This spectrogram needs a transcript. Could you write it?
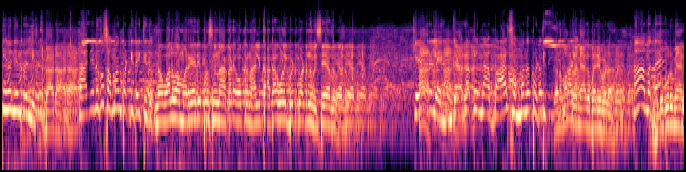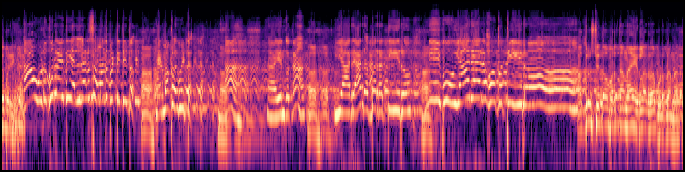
ನೀನು ನಿಂದ್ರಲ್ಲಿ. ಬೇಡ. ಹಾ ನಿನಗೂ ಸಂಬಂಧಪಟ್ಟಿದ್ದೈತಿದು ನಾವು ಅಲ್ವಾ ಮರ್ಯಾದೆ ಪ್ರಶ್ನೆ ನಾ ಆ ಕಡೆ ಹೋಗ್ತಾನ ಅಲ್ಲಿ ಕಾಕಾಗಳಿಗೆ ಬಿಟ್ಟು ಕೊಟ್ಟನ ವಿಷಯ ಅದು. ಕೇಳ್ರಲ್ಲಿ. ಗಂಡ ಮಕ್ಳ ಮ್ಯಾಗ ಬಾಳ ಸಂಬಂಧಪಟ್ಟಿದ್ದು ಗಂಡ ಮಕ್ಳ ಮ್ಯಾಗ ಬರಿಬೇಡ ಹಾ ಮತ್ತೆ? ಹುಡುಗರ ಮ್ಯಾಗ ಬರಿ ಹಾ ಹುಡುಗರ ಇದು ಎಲ್ಲರೂ ಸಂಬಂಧ ಪಟ್ಟಿದ್ದು ಹೆಣ್ಮಕ್ಳಿಗೆ ಬಿಟ್ಟು. ಹಾ. ಏನ್ ಗೊತ್ತಾ. ಯಾರ್ಯಾರ ಬರತೀರೋ ನೀವು ಯಾರ್ಯಾರ ಹೋಗುತ್ತೀರೋ ಅದೃಷ್ಟ ಇದ್ದವ ಬರ್ತಾನ ಇರ್ಲಾರ್ದ ಬಿಡ್ತಾನ ಅಂತ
